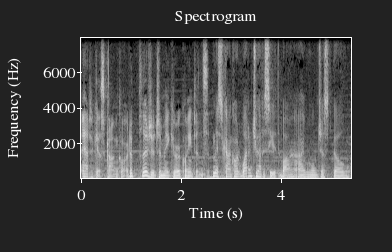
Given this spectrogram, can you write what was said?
Atticus Concord. A pleasure to make your acquaintance. Mr. Concord, why don't you have a seat at the bar? I will just go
